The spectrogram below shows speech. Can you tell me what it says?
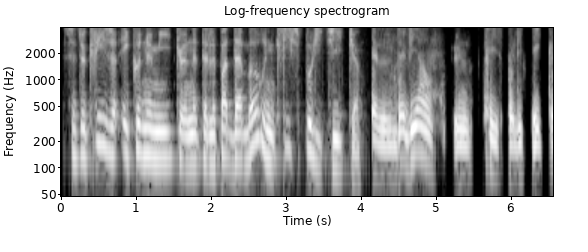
Cette crise économique n'est-elle pas d'abord une crise politique? Elle devient une politique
